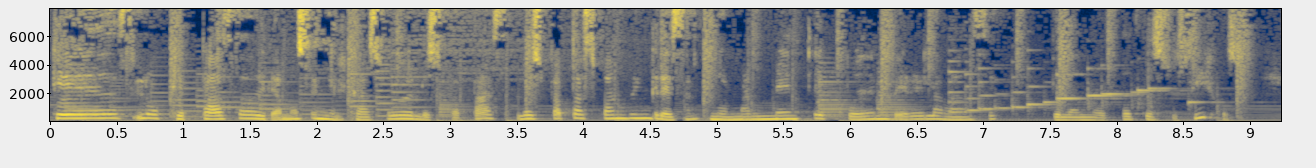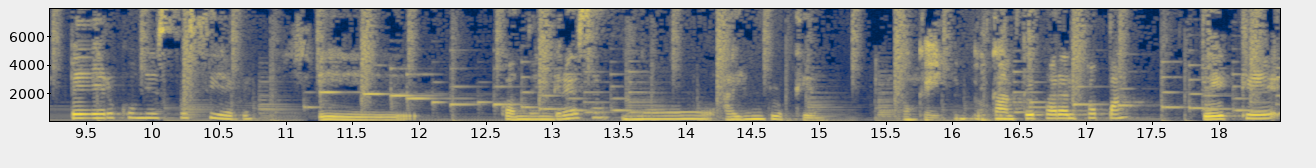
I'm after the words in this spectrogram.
¿Qué es lo que pasa, digamos, en el caso de los papás? Los papás cuando ingresan normalmente pueden ver el avance de las notas de sus hijos, pero con este cierre eh, cuando ingresa no hay un bloqueo. Ok. Importante para el papá de que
